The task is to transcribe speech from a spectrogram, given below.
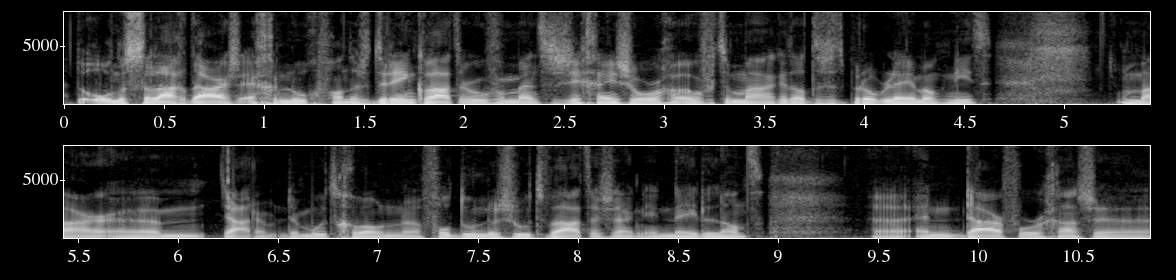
De onderste laag, daar is echt genoeg van. Dus drinkwater hoeven mensen zich geen zorgen over te maken, dat is het probleem ook niet. Maar um, ja, er, er, moet gewoon voldoende zoet water zijn in Nederland. Uh, en daarvoor gaan ze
